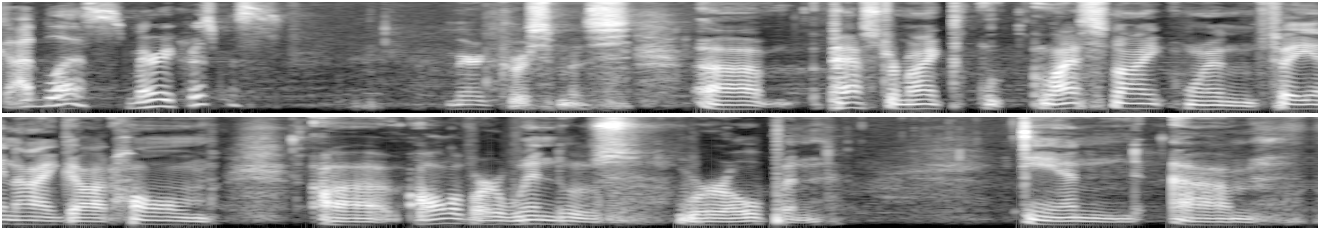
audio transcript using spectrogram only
God bless. Merry Christmas. Merry Christmas. Um, Pastor Mike, last night when Faye and I got home, uh, all of our windows were open. And um,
